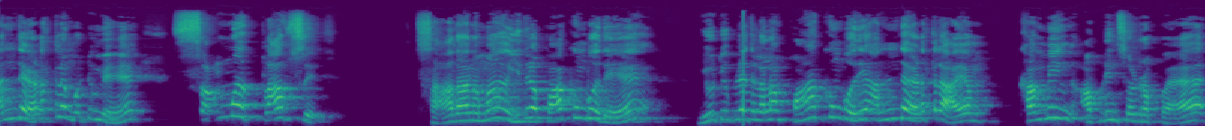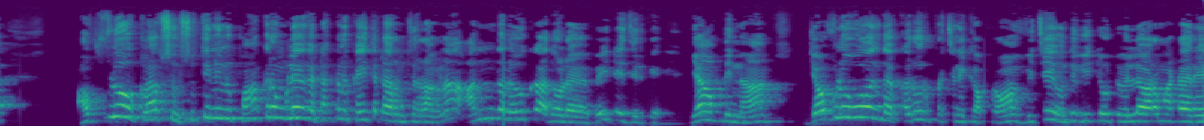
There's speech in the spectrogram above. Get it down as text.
அந்த இடத்துல மட்டுமே செம்ம கிளாப்ஸ் சாதாரணமா இதுல பார்க்கும்போது யூடியூப்ல இதெல்லாம் பார்க்கும்போதே அந்த இடத்துல ஐ எம் கம்மிங் அப்படின்னு சொல்றப்ப அவ்வளோ கிளாப்ஸ் சுத்தி நின்று பாக்குறவங்களே டக்குன்னு கை தட்ட ஆரம்பிச்சிடுறாங்கன்னா அந்த அளவுக்கு அதோட வெயிட்டேஜ் இருக்கு. ஏன் அப்படின்னா எவ்வளவோ அந்த கரூர் பிரச்சனைக்கு அப்புறம் விஜய் வந்து வீட்டை விட்டு வெளில வரமாட்டாரு.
